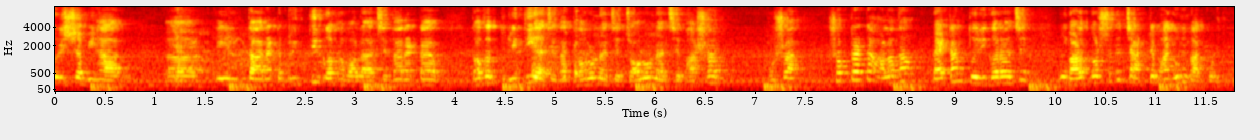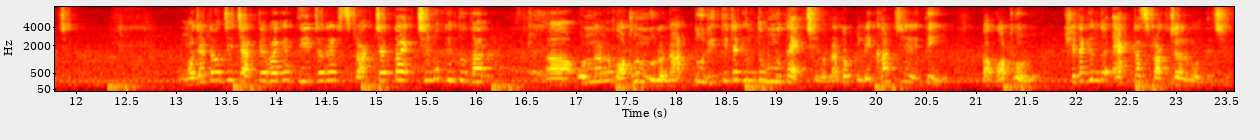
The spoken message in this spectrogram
উড়িষ্যা, বিহার এই তার একটা বৃত্তির কথা বলা আছে, তার একটা অর্থাৎ রীতি আছে, তার ধরন আছে, চলন আছে ভাষার পোশাক, সবটা একটা আলাদা প্যাটার্ন তৈরি করা হয়েছে এবং ভারতবর্ষকে চারটে ভাগে উনি ভাগ করে দিয়েছেন। মজাটা হচ্ছে চারটে ভাগের থিয়েটারের স্ট্রাকচারটা এক ছিল, কিন্তু তার অন্যান্য গঠনগুলো, নাট্য রীতিটা কিন্তু মূলত এক ছিল। নাটক লেখার যে রীতি বা গঠন সেটা কিন্তু একটা স্ট্রাকচারের মধ্যে ছিল।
